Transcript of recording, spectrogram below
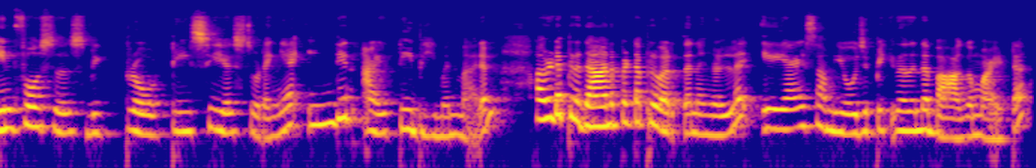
Infosys Wipro T C S Indian ഇന്ത്യൻ ഐ ടി ഭീമന്മാരും അവരുടെ പ്രധാനപ്പെട്ട പ്രവർത്തനങ്ങളിൽ എ ഐ സംയോജിപ്പിക്കുന്നതിന്റെ ഭാഗമായിട്ട്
